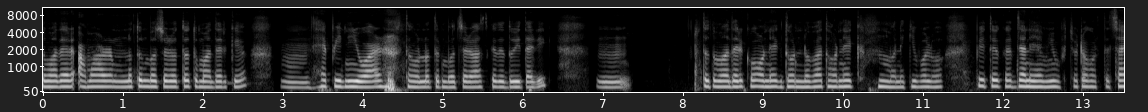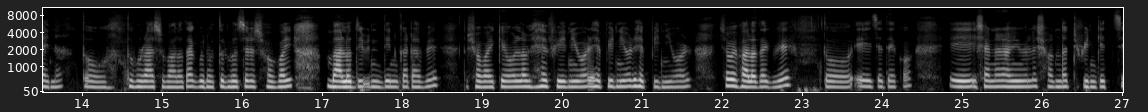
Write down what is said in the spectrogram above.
তোমাদের, আমার নতুন বছরে তো তোমাদেরকে হ্যাপি নিউ ইয়ার তো নতুন বছরে আজকে তো দুই তারিখ তো তোমাদেরকেও অনেক ধন্যবাদ, অনেক মানে কি বলব, কৃতজ্ঞতা জানি আমি ছোটো করতে চাই না। তো তোমরা আসো, ভালো থাকবে, নতুন বছরে সবাই ভালো দিন দিন কাটাবে। তো সবাইকে বললাম happy new year happy new year happy new year সবাই ভালো থাকবে। তো এই যে দেখো, এই ঈশানার আমি বলে সন্ধ্যার টিফিন খেচ্ছি।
